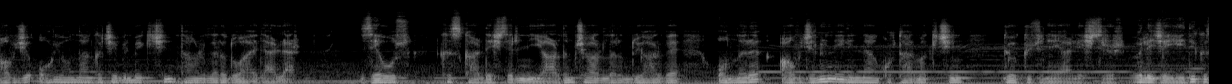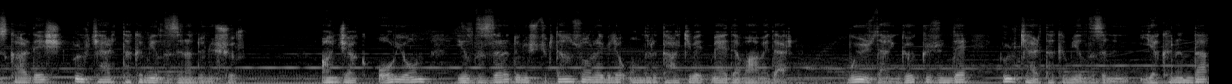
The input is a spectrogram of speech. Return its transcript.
avcı Orion'dan kaçabilmek için tanrılara dua ederler. Zeus kız kardeşlerin yardım çağrılarını duyar ve onları avcının elinden kurtarmak için gökyüzüne yerleştirir. Böylece yedi kız kardeş Ülker takım yıldızına dönüşür. Ancak Orion yıldızlara dönüştükten sonra bile onları takip etmeye devam eder. Bu yüzden gökyüzünde Ülker takım yıldızının yakınında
